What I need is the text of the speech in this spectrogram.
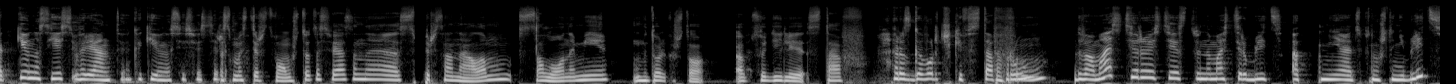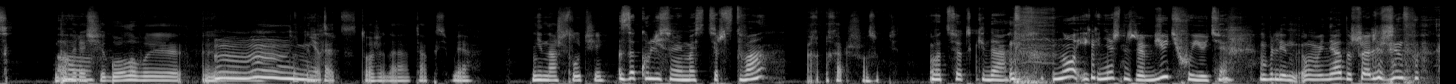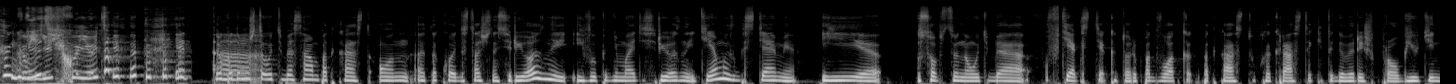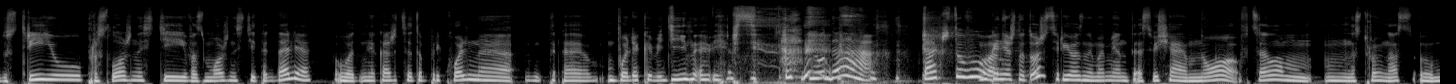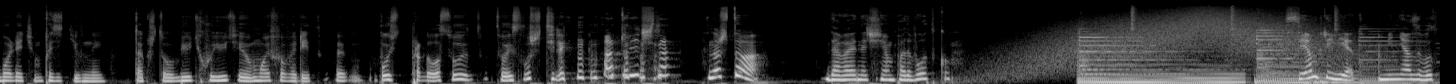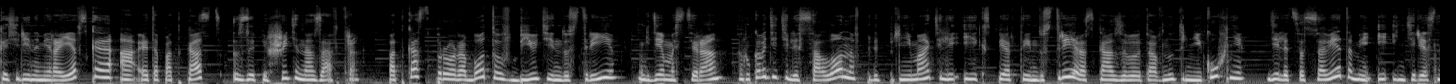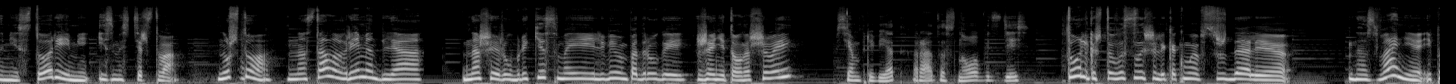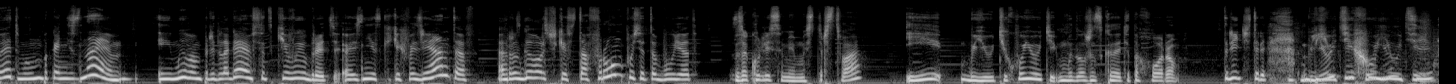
Так, какие у нас есть варианты? Какие у нас есть мастерства? С мастерством что-то связанное, с персоналом, с салонами. Мы только что обсудили став... Разговорчики в стафрум. Два мастера, естественно. Мастер Блиц отменяется, потому что не Блиц. Говорящие а... головы. Э, нет. Heads тоже, да, так себе. Не наш случай. За кулисами мастерства. Хорошо звучит. Вот все-таки да. Ну и, конечно же, бьюти-хуюти. Блин, у меня душа лежит к бьюти-хуюти. Ну, потому а. что у тебя сам подкаст, он э, такой достаточно серьезный, и вы поднимаете серьезные темы с гостями. И собственно, у тебя в тексте, который подводка к подкасту, как раз-таки ты говоришь про бьюти-индустрию, про сложности, возможности и так далее. Вот, мне кажется, это прикольная такая более комедийная версия. Ну да. Так что вот. Мы, конечно, тоже серьезные моменты освещаем, но в целом настрой у нас э, более чем позитивный. Так что Beauty Хуюти мой фаворит. Э, пусть проголосуют твои слушатели. Отлично. Ну что, давай начнем подводку. Всем привет! Меня зовут Катерина Мираевская, а это подкаст «Запишите на завтра». Подкаст про работу в бьюти-индустрии, где мастера, руководители салонов, предприниматели и эксперты индустрии рассказывают о внутренней кухне, делятся советами и интересными историями из мастерства. Ну что, настало время для нашей рубрики с моей любимой подругой Женей Тонышевой. Всем привет, рада снова быть здесь. Только что вы слышали, как мы обсуждали название, и поэтому мы пока не знаем, и мы вам предлагаем все-таки выбрать из нескольких вариантов разговорчики в стафрум, пусть это будет. За кулисами мастерства и бьюти-хуюти. Мы должны сказать это хором. Три-четыре. Бьюти-хуюти.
